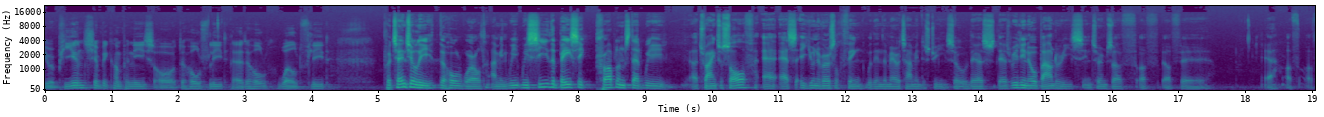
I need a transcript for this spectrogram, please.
European shipping companies, or the whole fleet, uh, the whole world fleet? Potentially the whole world. I mean, we, we see the basic problems that we are trying to solve a, as a universal thing within the maritime industry. So there's there's really no boundaries in terms of of of uh, yeah of, of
